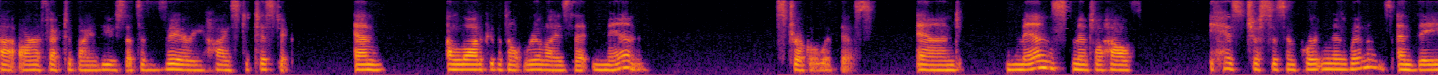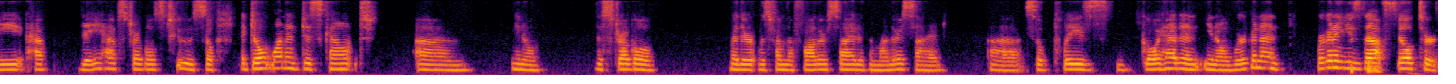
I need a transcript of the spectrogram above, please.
are affected by abuse. That's a very high statistic. And a lot of people don't realize that men struggle with this. And men's mental health is just as important as women's and they have they have struggles too so i don't want to discount um you know the struggle whether it was from the father's side or the mother's side uh so please go ahead and you know we're gonna we're going to use that filter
